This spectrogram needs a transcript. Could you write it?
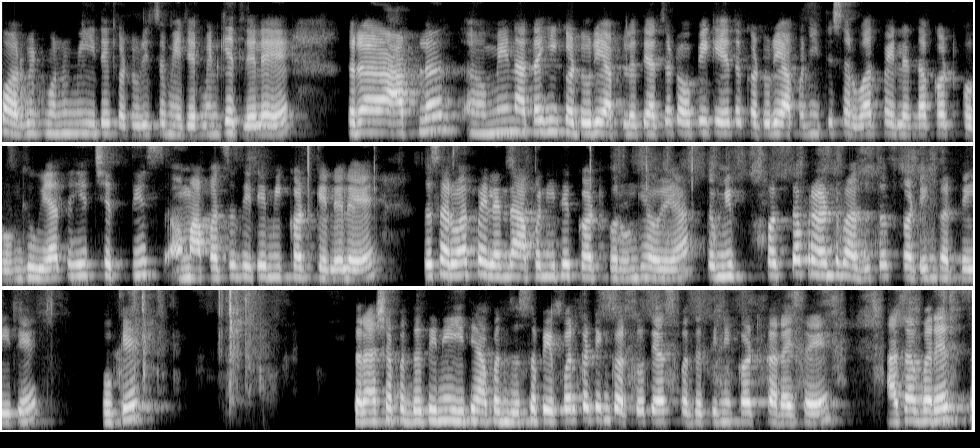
फॉर्मेट म्हणून मी इथे कटोरीचं मेजरमेंट घेतलेलं आहे. तर आपलं मेन आता ही कटोरी आपलं त्याचं टॉपिक आहे. तर कटोरी आपण इथे सर्वात पहिल्यांदा कट करून घेऊया. तर हे छत्तीस मापाचं इथे मी कट केलेलं आहे. तर सर्वात पहिल्यांदा आपण इथे कट करून घेऊया. तर मी फक्त फ्रंट बाजूच कटिंग करते इथे. ओके तर अशा पद्धतीने इथे आपण जसं पेपर कटिंग करतो त्याच पद्धतीने कट करायचं आहे आता बऱ्याच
